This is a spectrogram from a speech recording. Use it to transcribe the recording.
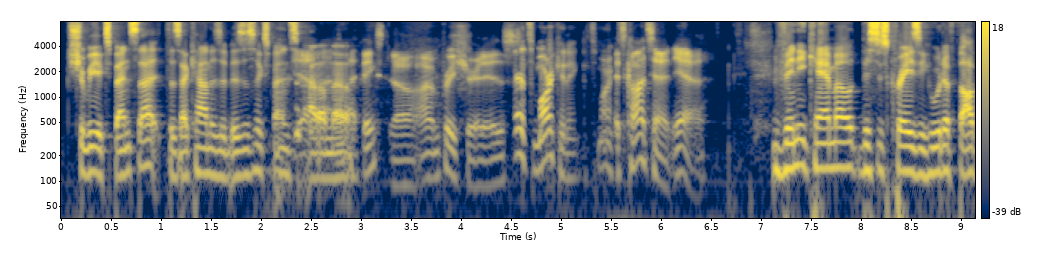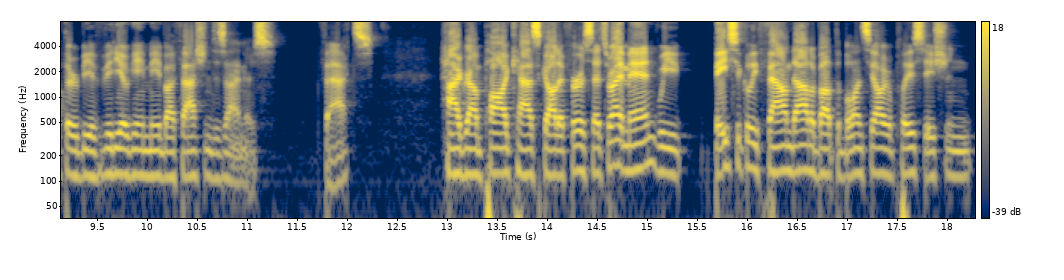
Cool. Should we expense that? Does that count as a business expense? Yeah, I don't know. I think so. I'm pretty sure it is. Yeah, it's marketing. It's marketing. It's content. Yeah. Vinny Camo, this is crazy. Who would have thought there would be a video game made by fashion designers? Facts. High Ground Podcast got it first. That's right, man. We basically found out about the Balenciaga PlayStation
